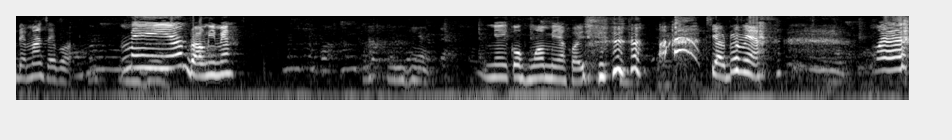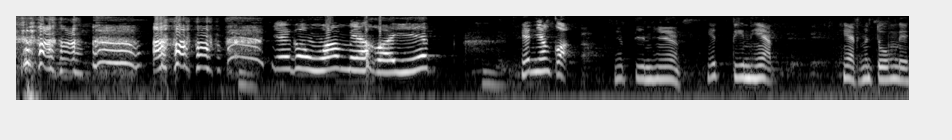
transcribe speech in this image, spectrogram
เดี๋ยวมาใส่บ่แม่ดอกนี้แม่ใหญ่ก็หัวแม่ข่อยเทียบด้วยแม่แม่ใหญ่ก็หัวแม่ข่อยอีกเฮ็ดหยังเกาะเฮ็ดตีนเฮ็ดเฮ็ดตีนแหดแหดมันตรงเลย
